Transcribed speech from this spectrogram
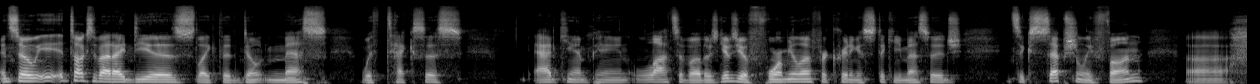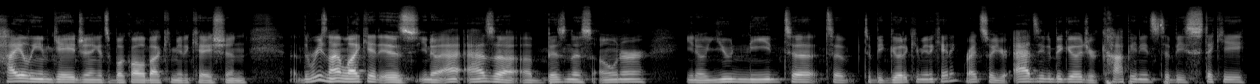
And so it, talks about ideas like the don't mess with Texas ad campaign, lots of others. Gives you a formula for creating a sticky message. It's exceptionally fun uh, highly engaging. It's a book all about communication. The reason I like it is, you know, a, as a, a, business owner, you know, you need to, to to be good at communicating, right? So your ads need to be good, your copy needs to be sticky.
